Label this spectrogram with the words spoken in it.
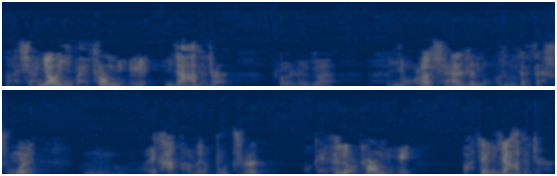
啊？想要一百条米压在这儿，说这个。有了钱是有了什么再再赎来。嗯，我一看可能也不值，我给他六十条米，把这个压在这儿了。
